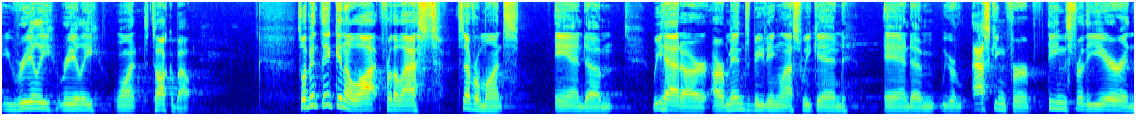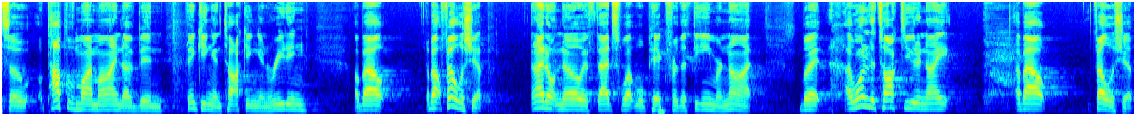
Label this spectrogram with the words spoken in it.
you really, really want to talk about. So I've been thinking a lot for the last several months, and um, we had our, our men's meeting last weekend, and um, we were asking for themes for the year. And so, top of my mind, I've been thinking and talking and reading about, about fellowship. And I don't know if that's what we'll pick for the theme or not, but I wanted to talk to you tonight about fellowship,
